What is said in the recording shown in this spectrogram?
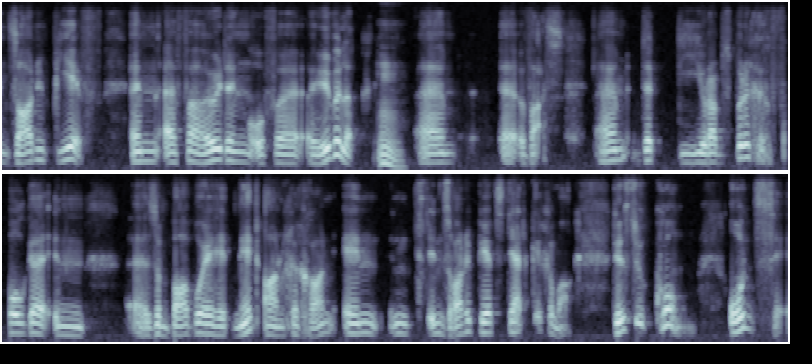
en ZANU-PF in 'n verhouding of 'n huwelik hmm. ehm mm. um, uh, was. Ehm um, dit die rampspoorige gevolge in Eh, Zimbabwe het net aangegaan en in, in ZANU-PF sterker gemaak. Dis hoe kom ons sê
